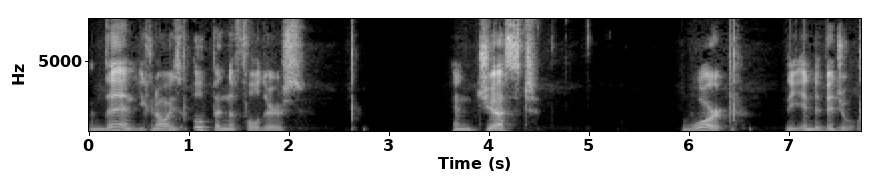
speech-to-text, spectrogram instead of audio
And then you can always open the folders and just warp the individual.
